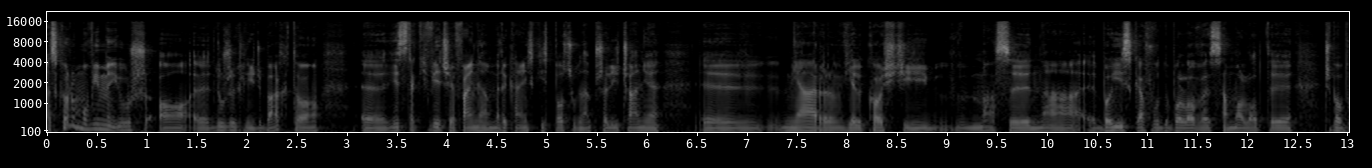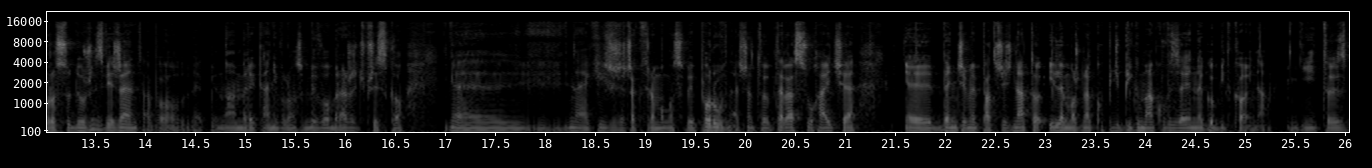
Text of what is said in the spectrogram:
A skoro mówimy już o y, dużych liczbach, to y, jest taki, wiecie, fajny amerykański sposób na przeliczanie y, miar wielkości masy na boiska futbolowe, samoloty, czy po prostu duże zwierzęta, bo jakby no, Amerykanie wolą sobie wyobrażać wszystko na jakichś rzeczach, które mogą sobie porównać. No to teraz słuchajcie, E, będziemy patrzeć na to, ile można kupić Big Maców za jednego bitcoina. I to jest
